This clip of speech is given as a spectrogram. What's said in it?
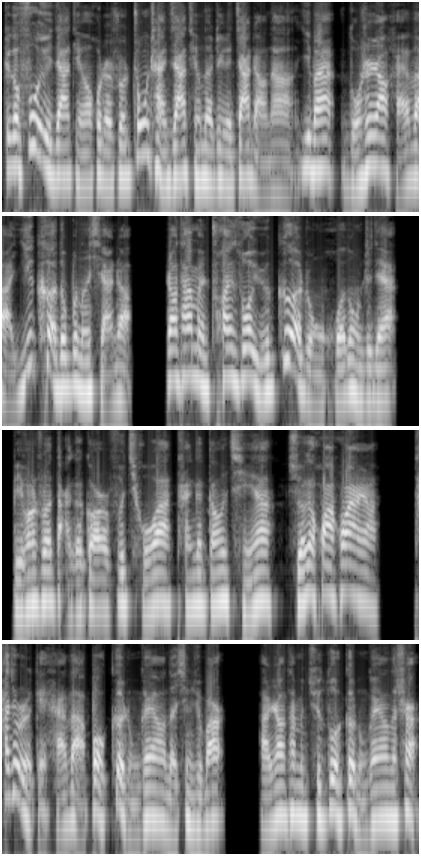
这个富裕家庭或者说中产家庭的这个家长呢，一般总是让孩子啊一刻都不能闲着。让他们穿梭于各种活动之间，比方说打个高尔夫球啊，弹个钢琴啊，学个画画呀。他就是给孩子啊报各种各样的兴趣班啊，让他们去做各种各样的事儿，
